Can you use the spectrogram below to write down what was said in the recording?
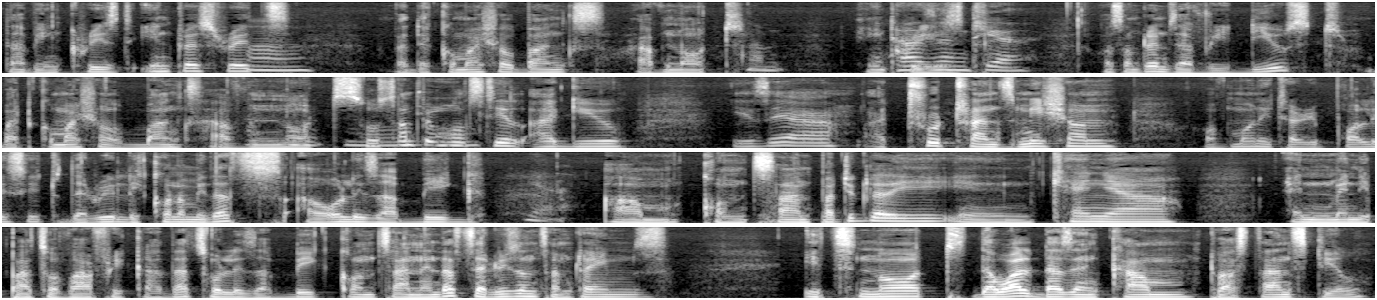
they have increased interest rates, Mm. but the commercial banks have not Um, increased. yeah. Or sometimes they've reduced, but commercial banks have not. So some people still argue is there a true transmission of monetary policy to the real economy? That's always a big Yeah. um, concern, particularly in Kenya in many parts of Africa. That's always a big concern. And that's the reason sometimes it's not, the world doesn't come to a standstill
